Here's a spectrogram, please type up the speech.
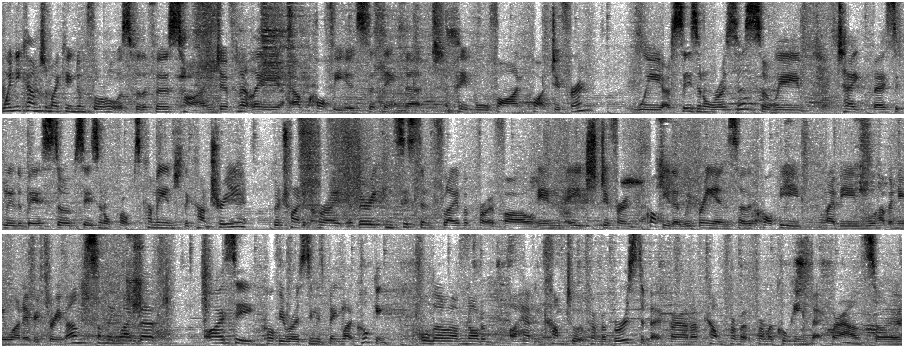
When you come to My Kingdom for a Horse for the first time, definitely our coffee is the thing that people find quite different. We are seasonal roasters, so we take basically the best of seasonal crops coming into the country. We're trying to create a very consistent flavour profile in each different coffee that we bring in. So the coffee, maybe we'll have a new one every three months, something like that. I see coffee roasting as being like cooking. Although I'm not, a, I haven't come to it from a barista background. I've come from it from a cooking background. So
